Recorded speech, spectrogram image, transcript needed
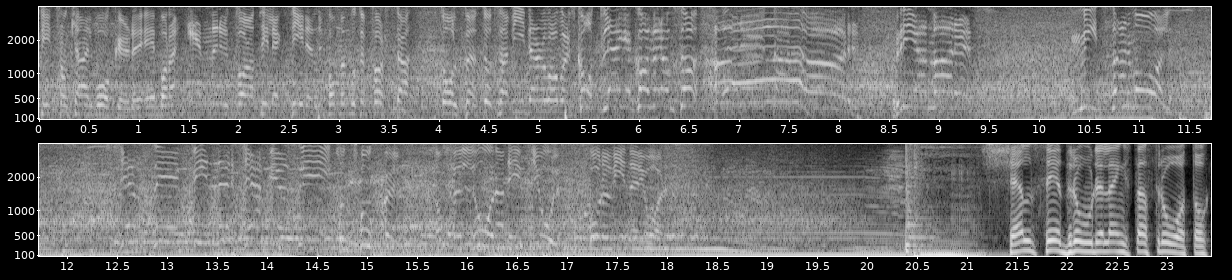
Inkastet på tid från Kyle Walker. Det är bara en minut kvar av tilläggstiden. Det kommer mot den första stolpen, studsar vidare några gånger. Skottläge kommer också! Och är utanför! Rian Mahrez missar mål! Chelsea vinner Champions League! Och Tuchel, som förlorade i fjol, går och vinner i år. Chelsea drog det längsta strået och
